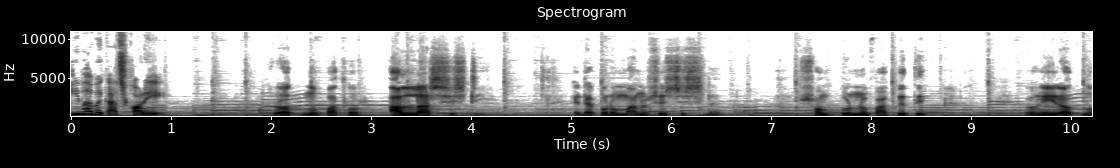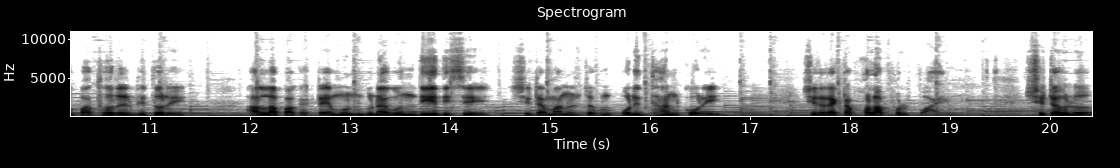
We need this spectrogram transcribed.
কীভাবে কাজ করে? রত্ন পাথর আল্লাহর সৃষ্টি। এটা কোনো মানুষের সৃষ্টি না, সম্পূর্ণ প্রাকৃতিক। এবং এই রত্ন পাথরের ভিতরে আল্লাহ পাক একটা এমন গুণাগুণ দিয়ে দিছে, সেটা মানুষ যখন পরিধান করে, সেটার একটা ফলাফল পায়। সেটা হলো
